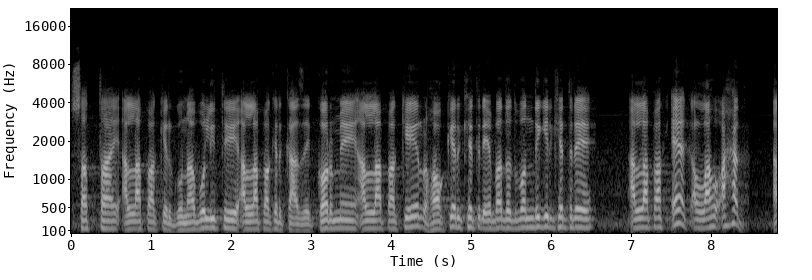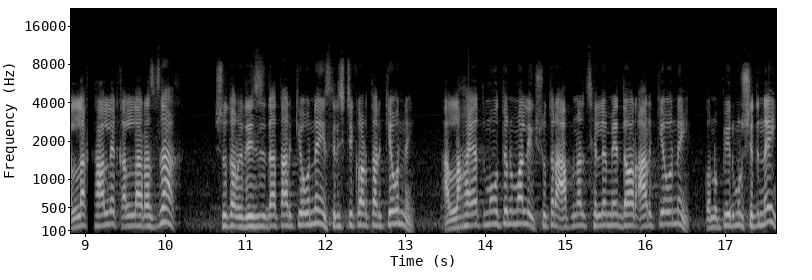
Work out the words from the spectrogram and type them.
সত্তায়, আল্লাহ পাকের গুণাবলিতে, আল্লাহ পাকের কাজে কর্মে, আল্লাহ পাকের হকের ক্ষেত্রে এবাদত বন্দিগির ক্ষেত্রে, আল্লাহ পাক এক, আল্লাহ আহাদ। আল্লাহ খালেক, আল্লাহ রাজ্জাক। সুতরাং রিজদাতার কেউ নেই, সৃষ্টিকর্তার কেউ নেই। আল্লাহ হায়াত মৌতের মালিক, সুতরাং আপনার ছেলে মেয়ে দেওয়ার আর কেউ নেই। কোনো পীর মুর্শিদ নেই।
